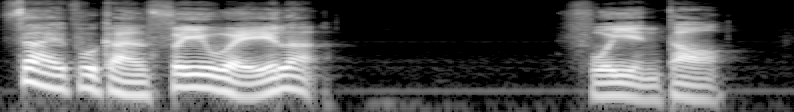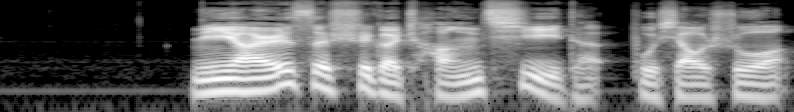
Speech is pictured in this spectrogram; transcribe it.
再不敢非为了。府尹道：“你儿子是个成器的，不消说。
